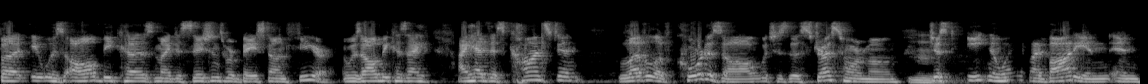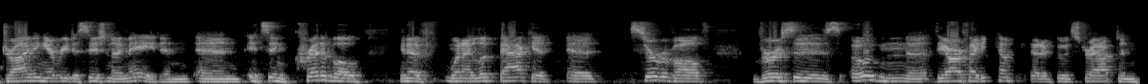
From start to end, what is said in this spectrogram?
but it was all because my decisions were based on fear. It was all because I I had this constant level of cortisol, which is the stress hormone, mm. just eating away at my body and, and driving every decision I made. And and it's incredible, you know, if, when I look back at, at ServerVault versus Odin, uh, the RFID company that had bootstrapped and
